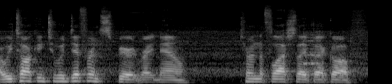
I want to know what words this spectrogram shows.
Are we talking to a different spirit right now? Turn the flashlight back off.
